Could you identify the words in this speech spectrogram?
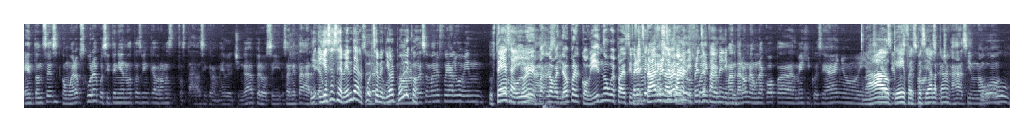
Entonces, como era oscura, pues sí tenía notas bien cabronas, tostadas y caramelo y chingada, pero sí, o sea, neta. ardía, Y, y esa se vende al O sea, se vendió al público. No, no, esa madre fue algo bien. Ustedes ahí. Güey, ah, lo sí. vendió por el COVID, ¿no, güey? Para desinfectar y la pues. Mandaron a una copa a México ese año. Y Ah, ok, fue personas especial la acá. Ajá, sí, no hubo. Uh.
